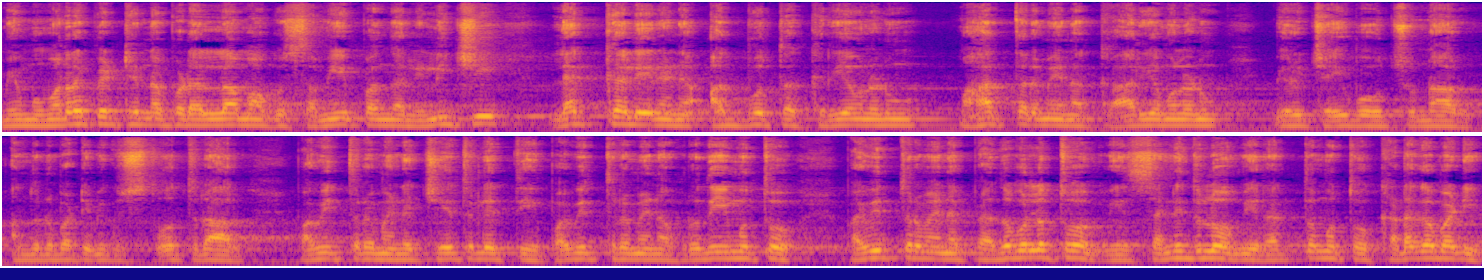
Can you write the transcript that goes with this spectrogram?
మేము మొర్రపెట్టినప్పుడల్లా మాకు సమీపంగా నిలిచి లెక్కలేని అద్భుత క్రియములను మహత్తరమైన కార్యములను మీరు చేయబోచున్నారు. అందును బట్టి మీకు స్తోత్రాలు. పవిత్రమైన చేతులెత్తి పవిత్రమైన హృదయముతో పవిత్రమైన పెదవులతో మీ సన్నిధిలో మీ రక్తముతో కడగబడి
